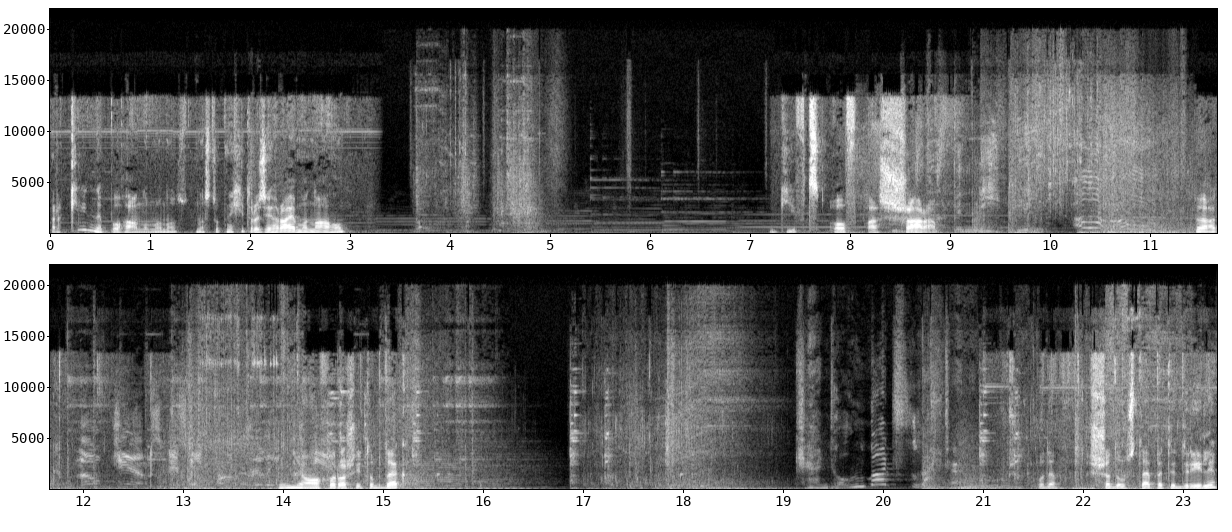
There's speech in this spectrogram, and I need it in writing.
Аркій непогано, ми наступний хід розіграємо нагу. Gifts of Ashara. Так. У нього хороший топ-дек. Буде шедоустепити дрілі.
